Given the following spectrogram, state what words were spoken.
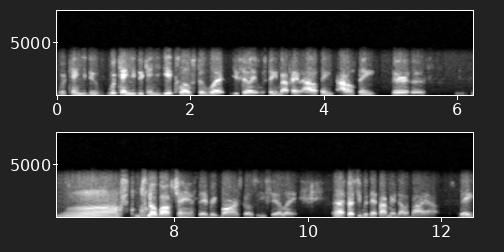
what can you do? What can you do? Can you get close to what UCLA was thinking about paying?" I don't think I don't think there's a mm, snowball's chance that Rick Barnes goes to UCLA, uh, especially with that five million dollar buyout. They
